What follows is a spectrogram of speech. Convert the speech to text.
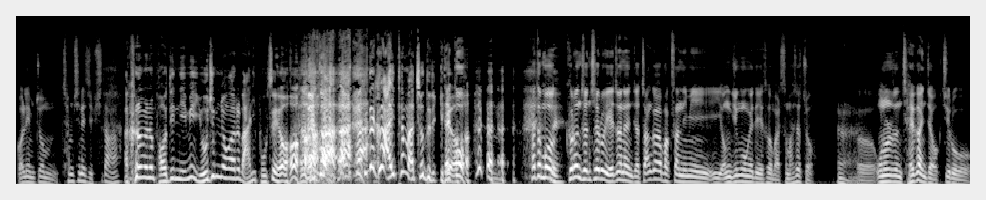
걸림 좀 참신해집시다. 아, 그러면은 버디님이 요즘 영화를 많이 보세요. 근데 그 아이템 맞춰드릴게요. 됐고. 음. 하여튼 뭐 그런 전체로 예전에 이제 짱가 박사님이 이 영진공에 대해서 말씀하셨죠. 응. 어, 오늘은 제가 이제 억지로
